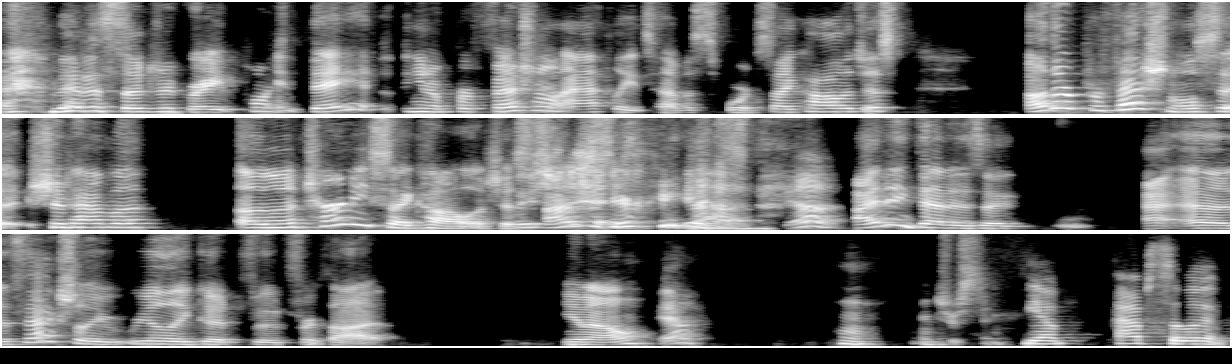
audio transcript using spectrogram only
that is such a great point. They, you know, professional athletes have a sports psychologist. Other professionals should have a an attorney psychologist. I'm serious. Yeah, yeah. I think that is a, it's actually really good food for thought. You know? Yeah. Hmm, interesting. Yep. Absolutely.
